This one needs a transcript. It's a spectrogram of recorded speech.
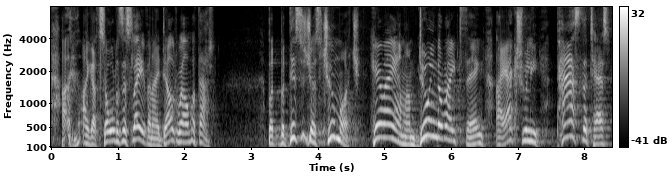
I, I got sold as a slave and I dealt well with that. But, but this is just too much. Here I am, I'm doing the right thing. I actually pass the test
